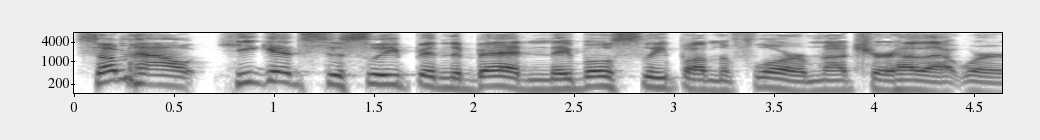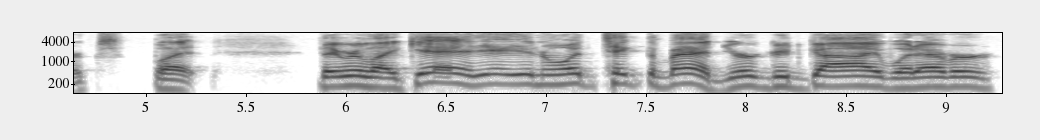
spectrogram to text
somehow he gets to sleep in the bed and they both sleep on the floor. I'm not sure how that works but they were like yeah yeah you know what? Take the bed. You're a good guy whatever.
